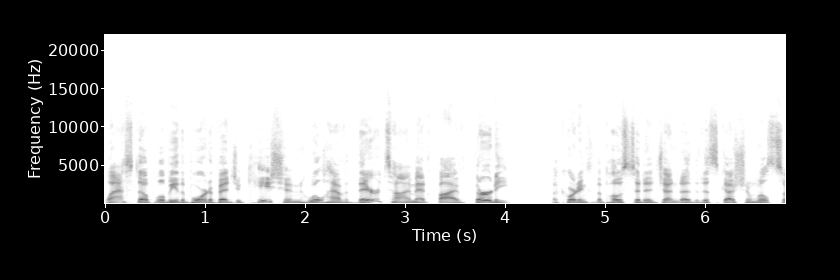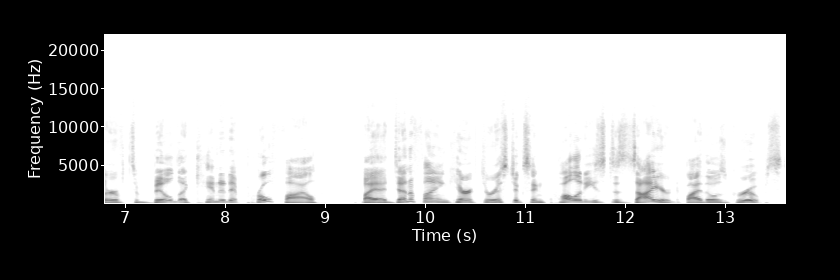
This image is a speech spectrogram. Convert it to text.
Last up will be the Board of Education who will have their time at 5:30. According to the posted agenda, the discussion will serve to build a candidate profile by identifying characteristics and qualities desired by those groups.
